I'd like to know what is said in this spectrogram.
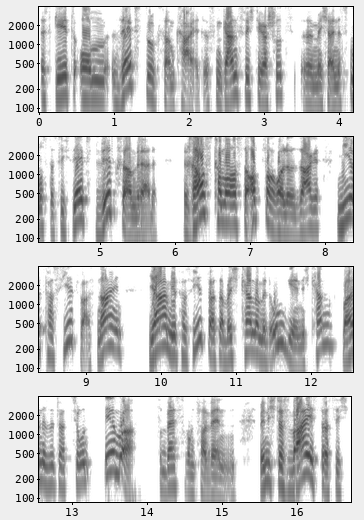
es geht um Selbstwirksamkeit, ist ein ganz wichtiger Schutzmechanismus, dass ich selbst wirksam werde, rauskomme aus der Opferrolle, sage, mir passiert was. Nein, ja, mir passiert was, aber ich kann damit umgehen. Ich kann meine Situation immer zum Besseren verwenden. Wenn ich das weiß, dass ich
